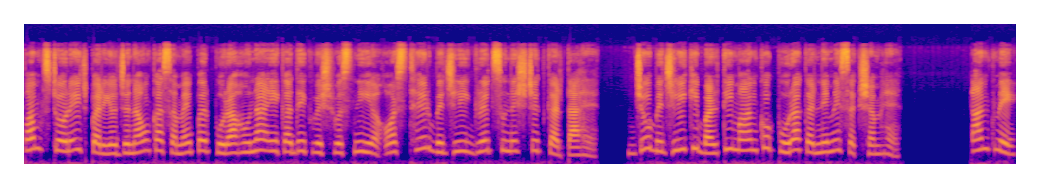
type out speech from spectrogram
पंप स्टोरेज परियोजनाओं का समय पर पूरा होना एक अधिक विश्वसनीय और स्थिर बिजली ग्रिड सुनिश्चित करता है, जो बिजली की बढ़ती मांग को पूरा करने में सक्षम है। अंत में,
